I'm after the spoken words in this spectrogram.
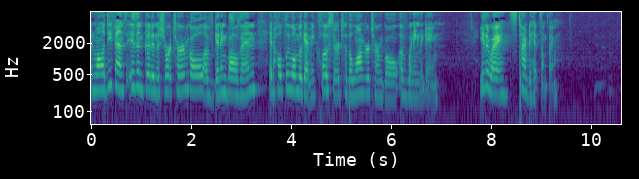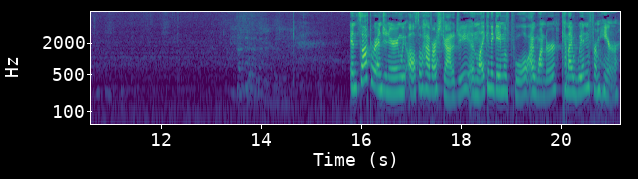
And while a defense isn't good in the short term goal of getting balls in, it hopefully will get me closer to the longer term goal of winning the game. Either way, it's time to hit something. In software engineering, we also have our strategy, and like in a game of pool, I wonder can I win from here?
